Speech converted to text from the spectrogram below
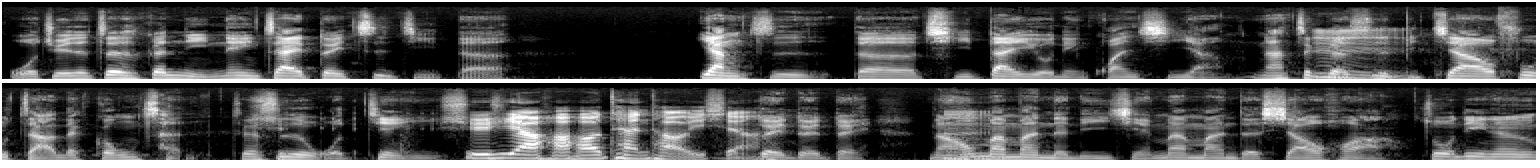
我觉得这跟你内在对自己的。样子的期待有点关系啊，那这个是比较复杂的工程，嗯、这是我建议，需要好好探讨一下。对对对，然后慢慢的理解，嗯、慢慢的消化，说不定呢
